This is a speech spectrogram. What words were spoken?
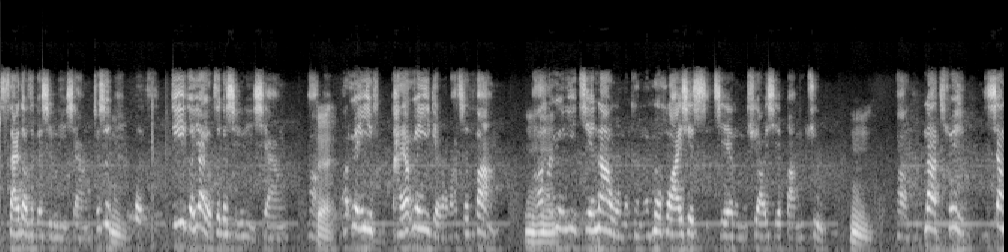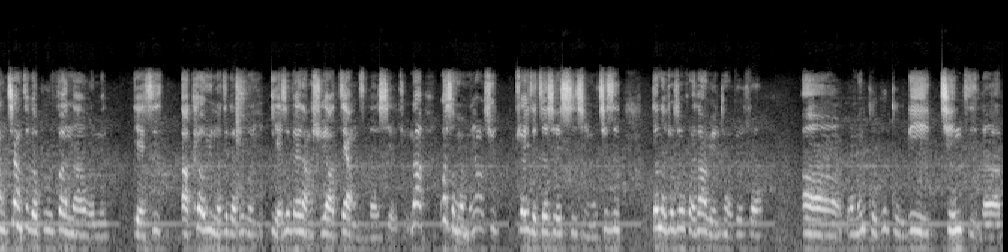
塞到这个行李箱，就是我第一个要有这个行李箱，啊、嗯，对，他愿意还要愿意给娃娃车放，然后他愿意接纳我们可能会花一些时间，我们需要一些帮助，嗯，好，那所以像像这个部分呢，我们也是呃客运的这个部分也是非常需要这样子的协助。那为什么我们要去追着这些事情呢？其实真的就是回到源头，就是说，呃，我们鼓不鼓励亲子的？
